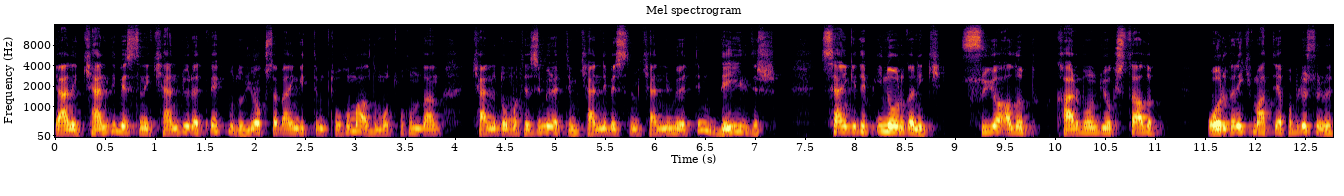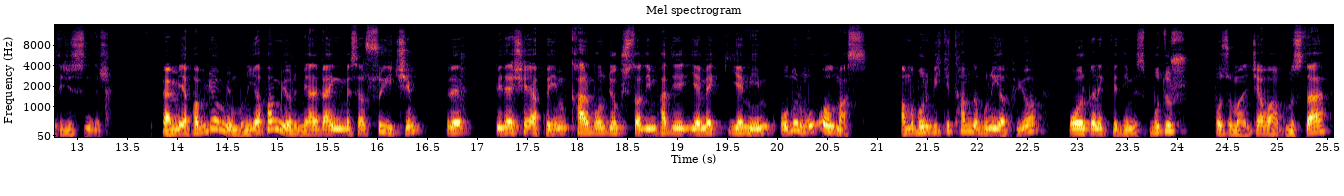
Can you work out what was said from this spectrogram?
Yani kendi besini kendi üretmek budur. Yoksa ben gittim tohum aldım. O tohumdan kendi domatesimi ürettim. Kendi besinimi kendim ürettim değildir. Sen gidip inorganik suyu alıp karbondioksit alıp organik madde yapabiliyorsun üreticisindir. Ben yapabiliyor muyum bunu? Yapamıyorum. Yani ben mesela su içeyim. Böyle bir de şey yapayım. Karbondioksit alayım. Hadi yemek yemeyeyim. Olur mu? Olmaz. Ama bunu bilgi tam da bunu yapıyor. Organik dediğimiz budur. O zaman cevabımız da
